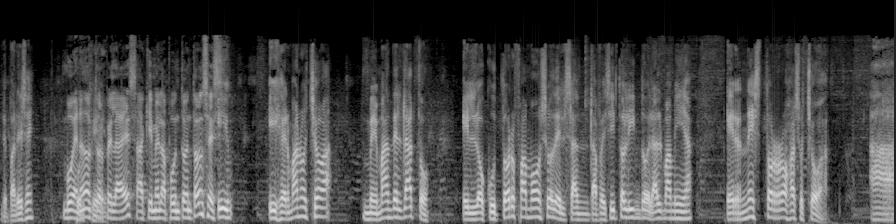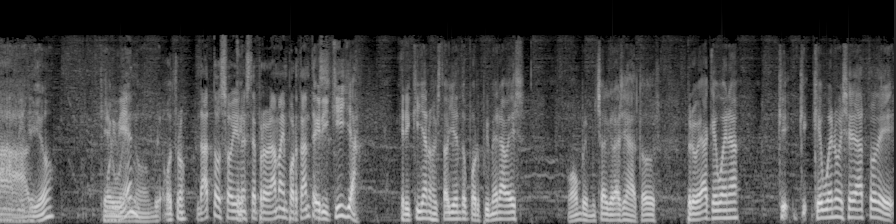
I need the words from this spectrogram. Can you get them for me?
¿le parece? Bueno, Porque- doctor Peláez, aquí me lo apunto entonces. Y, y Germán Ochoa me manda el dato. El locutor famoso del Santafecito lindo, el alma mía, Ernesto Rojas Ochoa. ah. ¿vio? Qué Muy bien. hombre. Otro. datos hoy en Eh, este programa importante. Eriquilla. Eriquilla nos está oyendo por primera vez. Hombre, muchas gracias a todos. Pero vea qué buena, qué, qué- qué bueno ese dato de,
